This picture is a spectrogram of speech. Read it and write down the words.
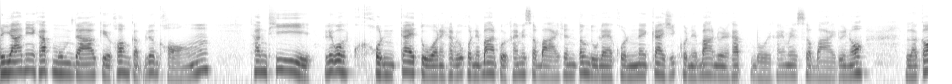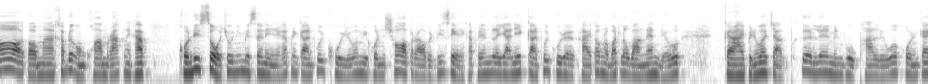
ระยะนี้นะครับมุมดาวเกี่ยวข้องกับเรื่องของ ท่านที่เรียกว่าคนใกล้ตัวนะครับหรือคนในบ้านป่วยไข้ไม่สบาย ฉันต้องดูแลคนในใกล้ชิดคนในบ้านด้วยนะครับป่วยไข้ไม่สบายด้วยเนาะแล้วก็ต่อมาครับเรื่องของความรักนะครับ คนที่โสดช่วงนี้มีเสน่ห์นะครับในการพูดคุยหรือว่ามีคนชอบเราเป็นพิเศษนะครับเพราะฉะนั้นระยะนี้การพูดคุยกับใครต้องระมัดระวังนั่นเดี๋ยวกลายเป็นว่าจากเพื่อนเลื่อนเป็นผูกพันหรือว่าคนใกล้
